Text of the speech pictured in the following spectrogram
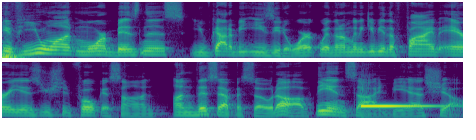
If you want more business, you've got to be easy to work with, and I'm going to give you the five areas you should focus on on this episode of the Inside BS Show.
